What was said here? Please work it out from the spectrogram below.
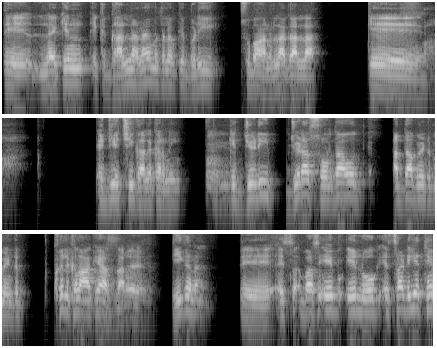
ਤੇ ਲੇਕਿਨ ਇੱਕ ਗੱਲ ਆ ਨਾ ਮਤਲਬ ਕਿ ਬੜੀ ਸੁਭਾਨ ਅੱਲਾ ਗੱਲ ਆ ਕਿ ਐਡੀ ਅੱਛੀ ਗੱਲ ਕਰਨੀ ਕਿ ਜਿਹੜੀ ਜਿਹੜਾ ਸੁਣਦਾ ਉਹ ਅੱਧਾ ਮਿੰਟ ਮਿੰਟ ਖਿਲਖਲਾ ਕੇ ਹੱਸਦਾ। ਠੀਕ ਹੈ ਨਾ? ਤੇ ਇਸ ਬਸ ਇਹ ਇਹ ਲੋਕ ਸਾਡੀ ਇੱਥੇ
